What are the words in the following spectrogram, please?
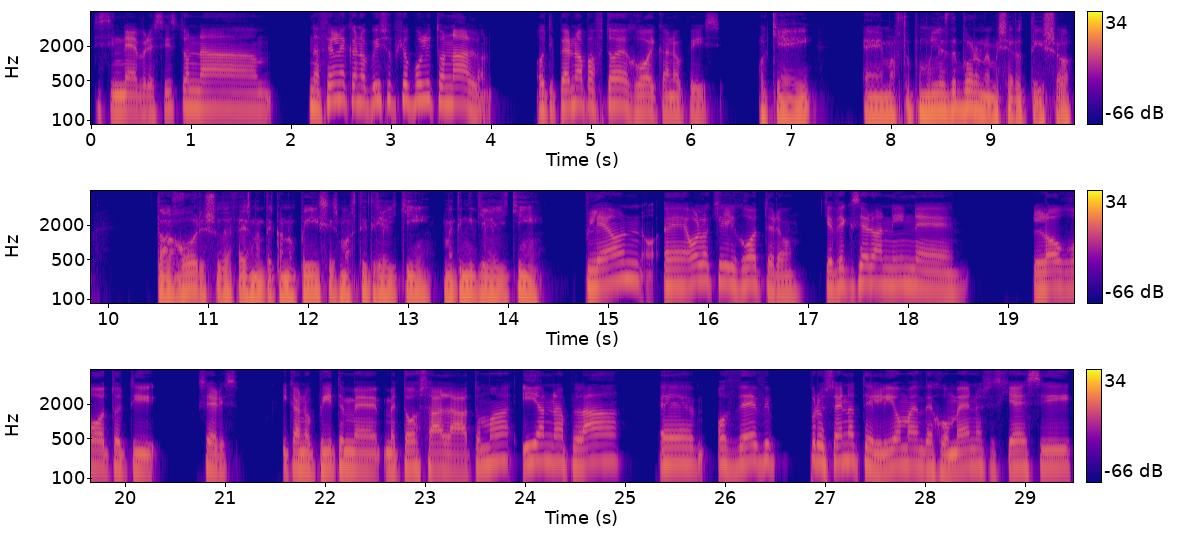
της συνέβρεσης το να, να θέλω να ικανοποιήσω πιο πολύ τον άλλον. Ότι παίρνω από αυτό εγώ ικανοποίηση. Ok. Okay. Ε, με αυτό που μου λες δεν μπορώ να μη σε ρωτήσω. Το αγόρι σου δεν θες να το ικανοποιήσεις με αυτή τη λογική, με την ίδια λογική; Πλέον ε, όλο και λιγότερο. Και δεν ξέρω αν είναι λόγω το ότι, ξέρεις, ικανοποιείται με, με τόσα άλλα άτομα ή αν απλά ε, οδεύει προς ένα τελείωμα ενδεχομένως στη σχέση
